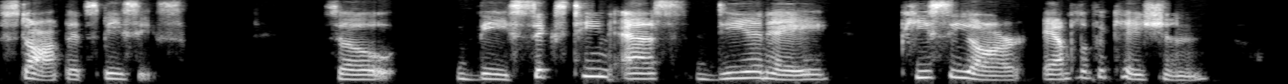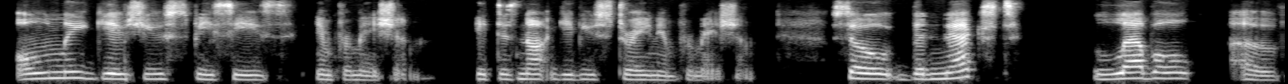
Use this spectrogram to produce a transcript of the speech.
stop at species. So the 16S DNA PCR amplification only gives you species information. It does not give you strain information. So the next level of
